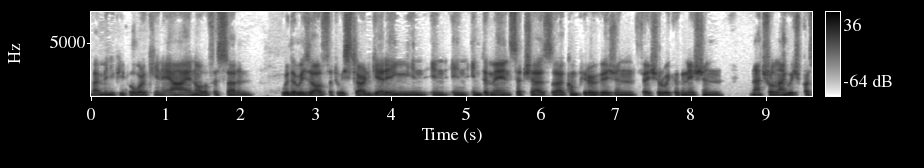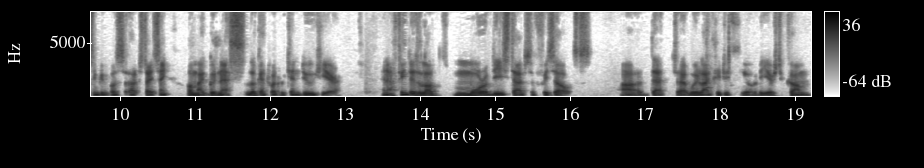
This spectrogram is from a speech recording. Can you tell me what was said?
by many people working in ai and all of a sudden with the results that we start getting in in in, in domains such as uh, computer vision facial recognition natural language processing people start, start saying oh my goodness look at what we can do here and I think there's a lot more of these types of results uh, that uh, we're likely to see over the years to come.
